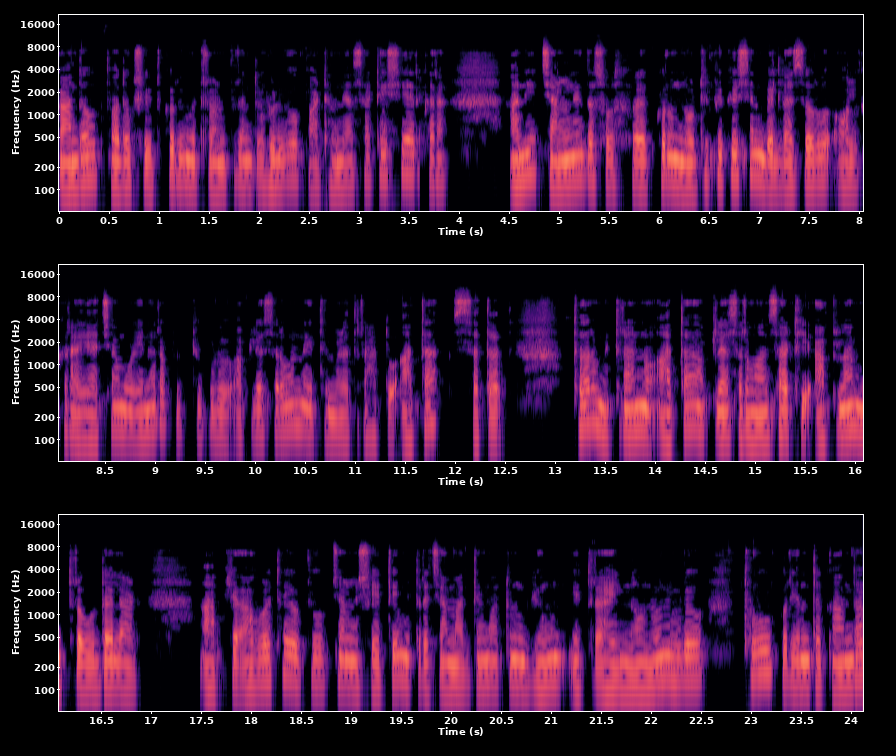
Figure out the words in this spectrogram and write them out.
कांदा उत्पादक शेतकरी मित्रांपर्यंत व्हिडिओ पाठवण्यासाठी शेअर करा आणि चॅनलने एकदा सबस्क्राईब करून नोटिफिकेशन बेलला जरूर ऑल करा. याच्यामुळे येणारा प्रत्येक व्हिडिओ आपल्या सर्वांना इथे मिळत राहतो. आता सतत. तर मित्रांनो आता आपल्या सर्वांसाठी आपला मित्र उदयलाड आपल्या आवडत्या यूट्यूब चॅनल शेती मित्रच्या माध्यमातून घेऊन येत राहील नवनवीन व्हिडिओ. तोपर्यंत कांदा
